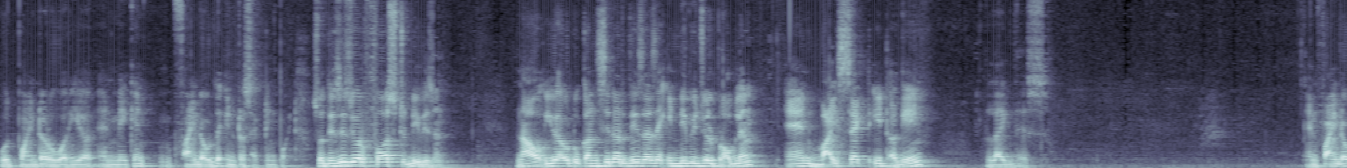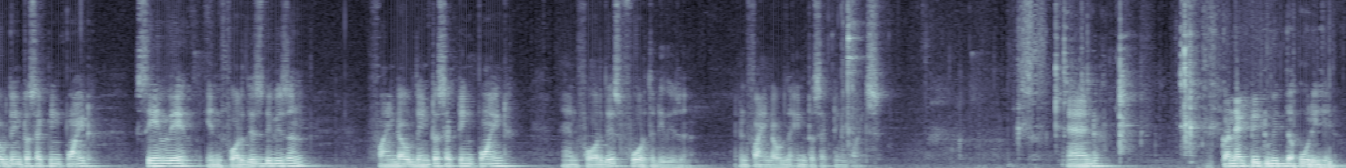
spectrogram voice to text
Put pointer over here and make an find out the intersecting point. So this is your first division now you have to consider this as an individual problem and bisect it again like this. And find out the intersecting point. Same way in for this division find out the intersecting point. And for this fourth division and find out the intersecting points. And connect it with the origin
